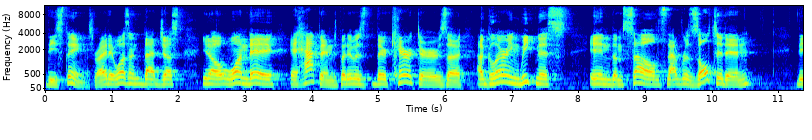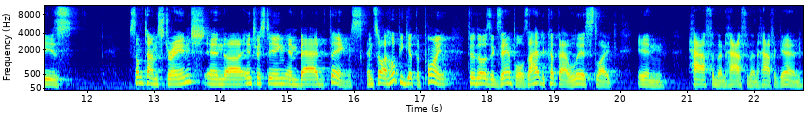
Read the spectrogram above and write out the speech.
these things, right? It wasn't that just, you know, one day it happened, but it was their character. It was a, a glaring weakness in themselves that resulted in these sometimes strange and uh, interesting and bad things. And so I hope you get the point through those examples. I had to cut that list like in half and then half and then half again.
